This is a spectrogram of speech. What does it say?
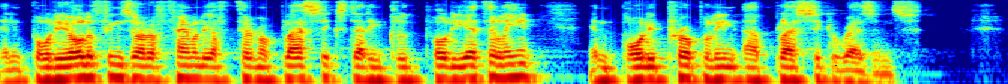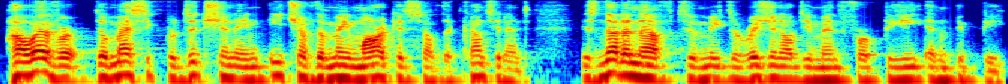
And polyolefins are a family of thermoplastics that include polyethylene and polypropylene uh, plastic resins. However, domestic production in each of the main markets of the continent is not enough to meet the regional demand for PE and PP.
